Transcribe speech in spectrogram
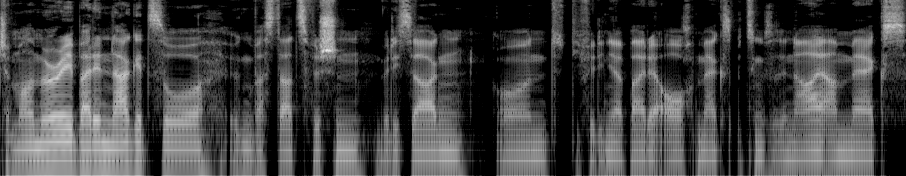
Jamal Murray bei den Nuggets so, irgendwas dazwischen, würde ich sagen. Und die verdienen ja beide auch Max, beziehungsweise nahe am Max.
